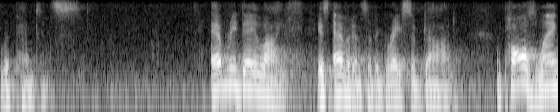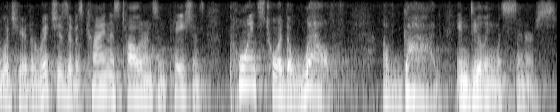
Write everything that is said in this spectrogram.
repentance. Everyday life is evidence of the grace of God. And Paul's language here, the riches of his kindness, tolerance, and patience, points toward the wealth of God in dealing with sinners.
